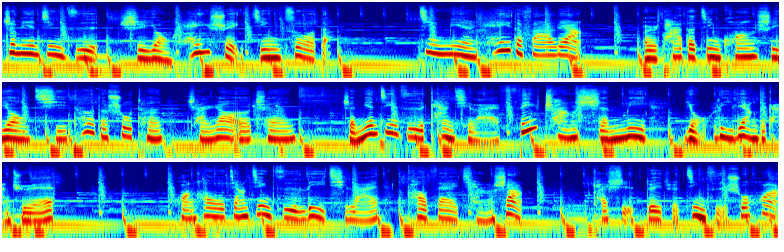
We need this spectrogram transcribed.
这面镜子是用黑水晶做的。镜面黑的发亮，而它的镜框是用奇特的树藤缠绕而成，整面镜子看起来非常神秘、有力量的感觉。皇后将镜子立起来，靠在墙上，开始对着镜子说话：“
